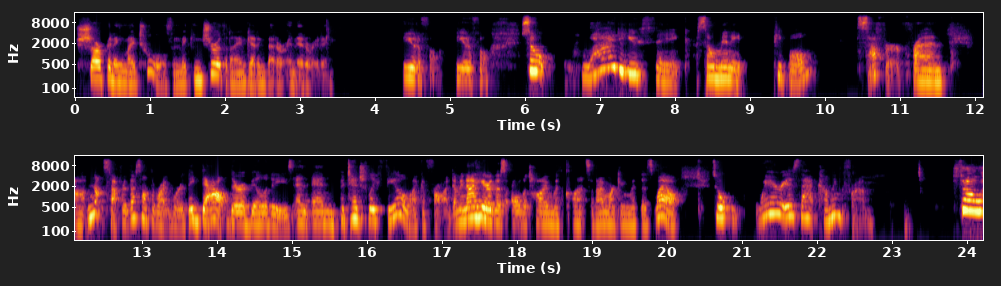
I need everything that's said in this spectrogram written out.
sharpening my tools and making sure that i am getting better and iterating. Beautiful, beautiful. So, why do you think so many people suffer from uh, not suffer that's not the right word they doubt their abilities and and potentially feel like a fraud. I mean i hear this all the time with clients that i'm working with as well. So where is that coming from? So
